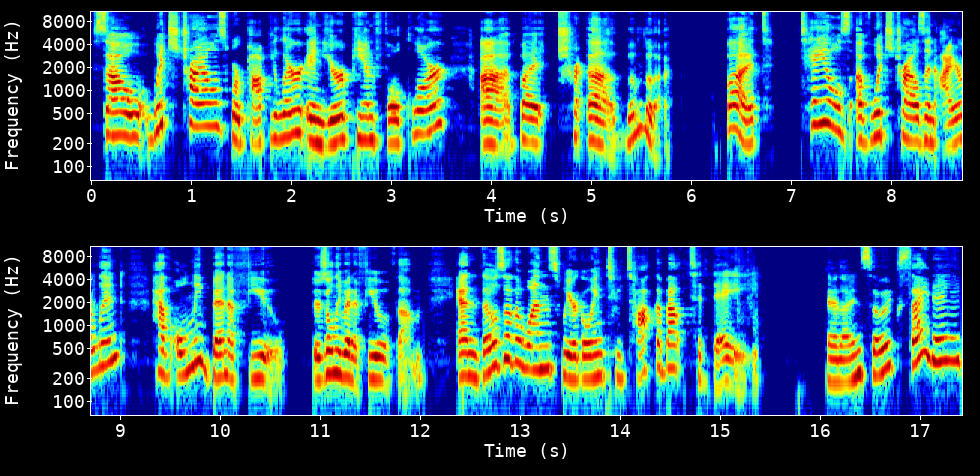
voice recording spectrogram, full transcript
So, witch trials were popular in European folklore, uh, but tra- uh, blah, blah, blah. but tales of witch trials in Ireland have only been a few. There's only been a few of them, and those are the ones we are going to talk about today. And I'm so excited.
